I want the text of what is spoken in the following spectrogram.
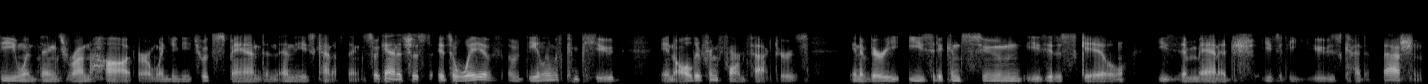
see when things run hot or when you need to expand and, and these kind of things. So again, it's just, it's a way of, of dealing with compute in all different form factors in a very easy to consume, easy to scale, easy to manage, easy to use kind of fashion.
